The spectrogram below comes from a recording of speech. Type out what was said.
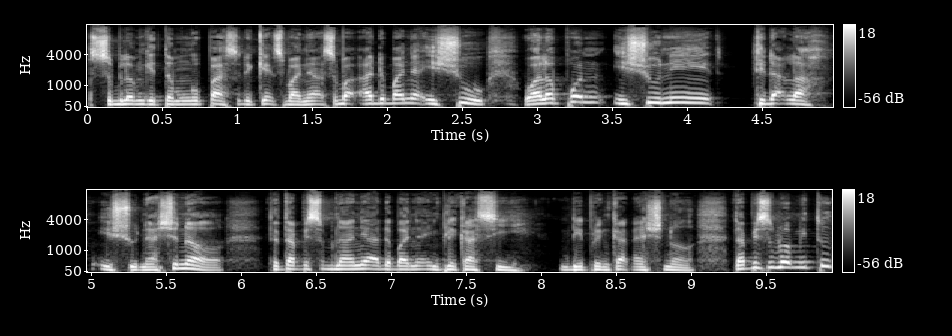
sebelum kita mengupas sedikit sebanyak sebab ada banyak isu. Walaupun isu ni tidaklah isu nasional tetapi sebenarnya ada banyak implikasi di peringkat nasional. Tapi sebelum itu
